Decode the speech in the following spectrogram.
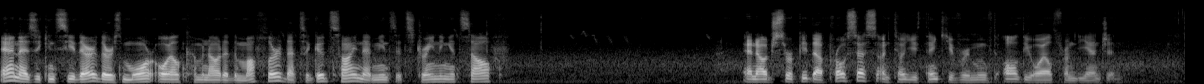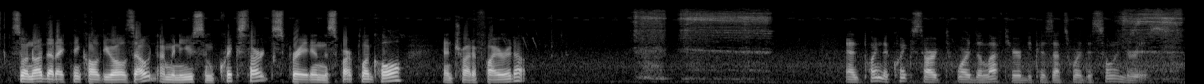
And as you can see there, there's more oil coming out of the muffler. That's a good sign. That means it's draining itself. And I'll just repeat that process until you think you've removed all the oil from the engine. So now that I think all the oil's out, I'm going to use some quick start, spray it in the spark plug hole, and try to fire it up. And point the quick start toward the left here because that's where the cylinder is.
